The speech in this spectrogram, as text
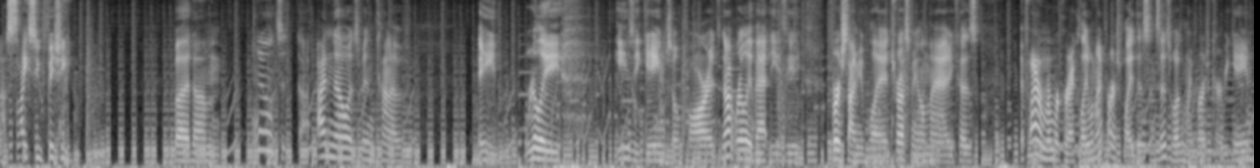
I'll slice you, fishy! But, um, you I know it's been kind of a really easy game so far. It's not really that easy first time you play it, trust me on that, because if I remember correctly, when I first played this, since this was my first Kirby game,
